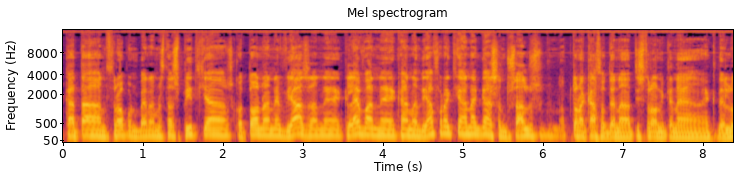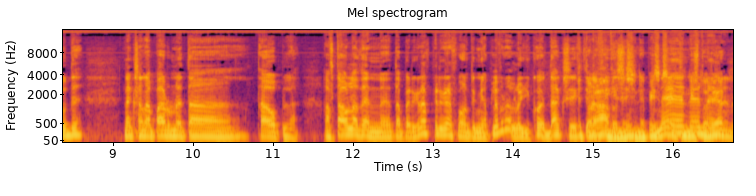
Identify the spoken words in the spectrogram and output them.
κατά ανθρώπων μπαίναμε στα σπίτια σκοτώνανε, βιάζανε, κλέβανε κάναν διάφορα και αναγκάσαν τους άλλους από το να κάθονται να τις τρώνε και να εκτελούνται να ξαναπάρουν τα, τα όπλα. Αυτά όλα δεν ε, τα περιγράφει, περιγράφει μόνο τη μία πλευρά. Λογικό, εντάξει. Έχει Ε, την τώρα αφήγηση. άδωνες είναι. Επίση, Ναι, ξέρει την ναι, ναι, ιστορία. ναι, ναι.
